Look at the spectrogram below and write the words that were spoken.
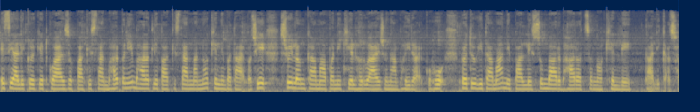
एसियाली क्रिकेटको आयोजक पाकिस्तान भए पनि भारतले पाकिस्तानमा नखेल्ने बताएपछि श्रीलङ्कामा पनि खेलहरू आयोजना भइरहेको हो। प्रतियोगितामा नेपालले सोमबार भारतसँग खेल्ने तालिका छ।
